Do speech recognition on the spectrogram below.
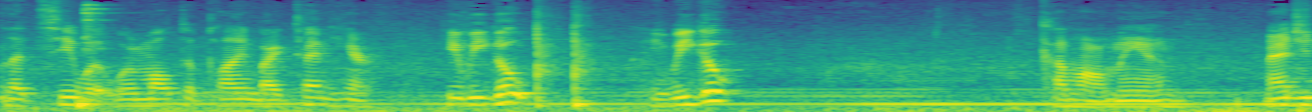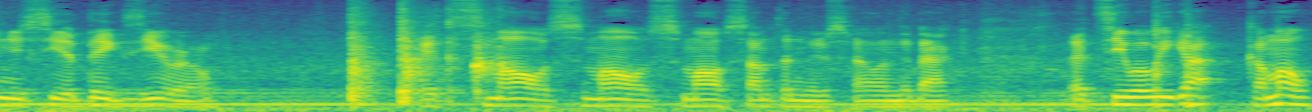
Let's see what we're multiplying by 10 here. Here we go. Here we go. Come on, man. Imagine you see a big zero. It's small, small, small something just fell in the back. Let's see what we got. Come on.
